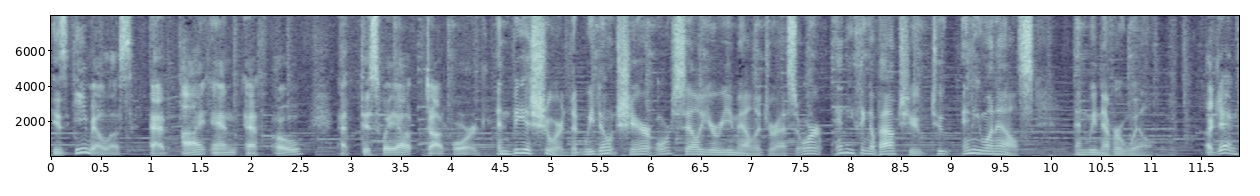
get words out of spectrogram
is email us at info at thiswayout.org. And be assured that we don't share or sell your email address or anything about you to anyone else, and we never will. Again,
